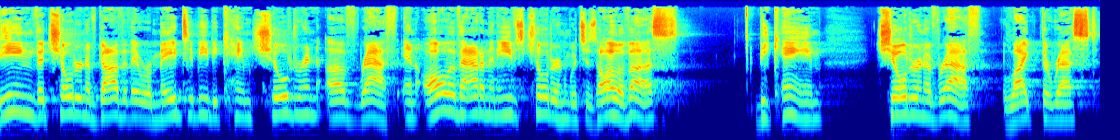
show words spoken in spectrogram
being the children of God that they were made to be, became children of wrath. And all of Adam and Eve's children, which is all of us, became children of wrath like the rest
